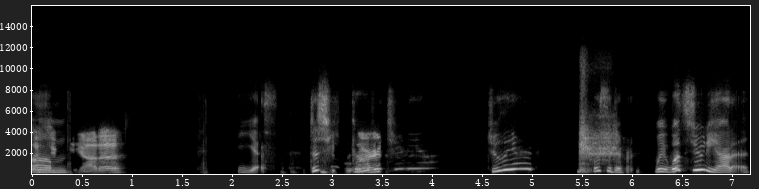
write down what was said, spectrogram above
um, Juniata. Yes. Does she go to Juilliard? Juilliard? What's the difference? Wait, what's Juniata?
